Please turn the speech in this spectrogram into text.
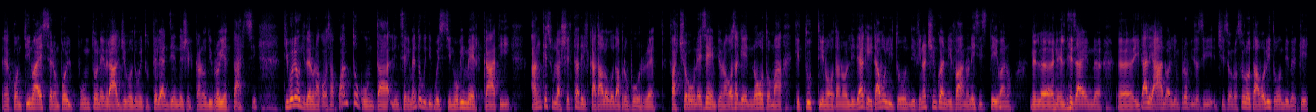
eh, continua a essere un po' il punto nevralgico dove tutte le aziende cercano di proiettarsi. Ti volevo chiedere una cosa, quanto conta l'inserimento di questi nuovi mercati anche sulla scelta del catalogo da proporre. Faccio un esempio, una cosa che noto ma che tutti notano, l'idea che i tavoli tondi fino a cinque anni fa non esistevano nel, nel design eh, italiano all'improvviso si, ci sono solo tavoli tondi perché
